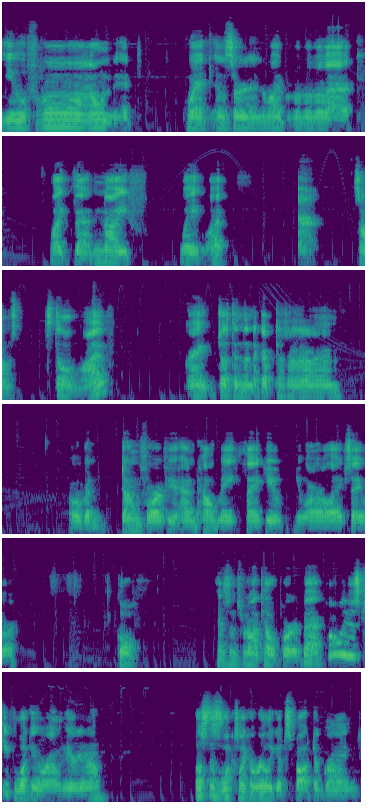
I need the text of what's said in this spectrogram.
You found it. Quick, insert it into my back. Like that knife. Wait, what? So I'm still alive? Great, just in the nick of time. I would have been done for if you hadn't helped me. Thank you. You are a lifesaver. Cool. And since we're not teleported back, why don't we just keep looking around here, you know? Plus, this looks like a really good spot to grind.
